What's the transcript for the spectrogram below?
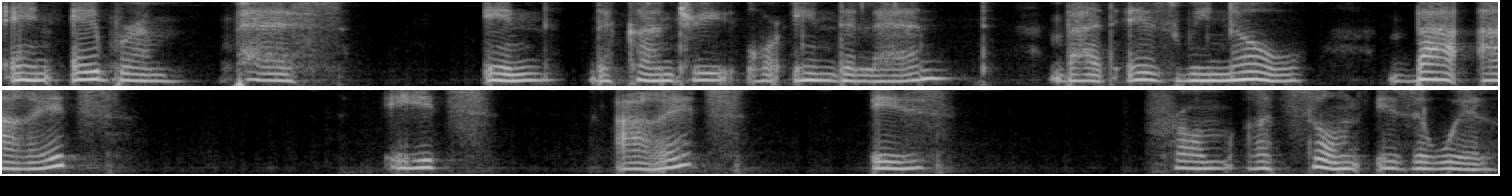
and Abram pass in the country or in the land, but as we know, בארץ, it's aretz is from ratzon is a will,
